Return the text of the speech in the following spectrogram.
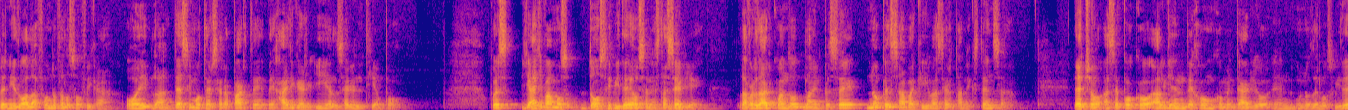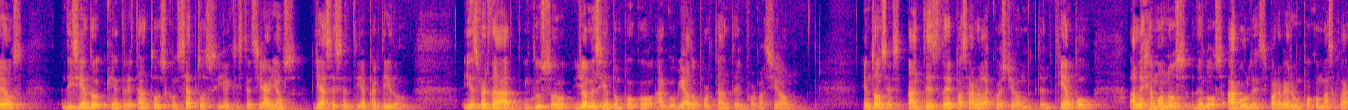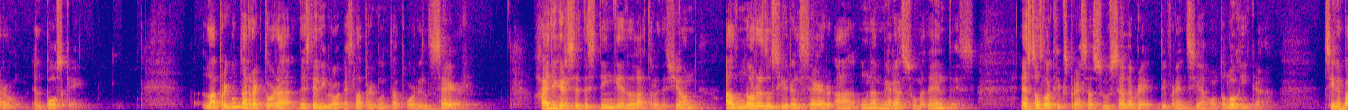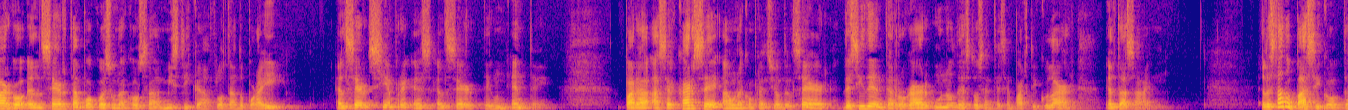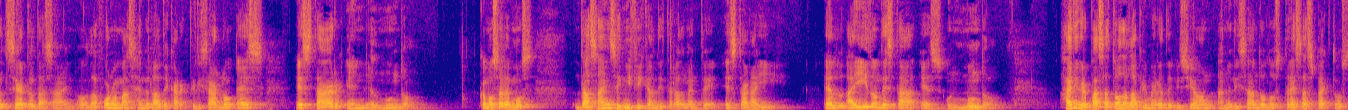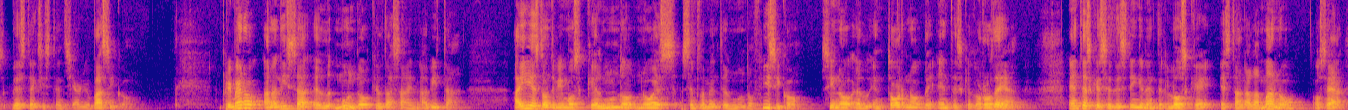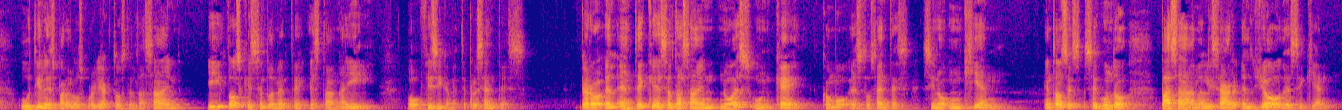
bienvenido a la Fonda Filosófica. Hoy la decimotercera parte de Heidegger y el ser y el tiempo. Pues ya llevamos 12 videos en esta serie. La verdad, cuando la empecé, no pensaba que iba a ser tan extensa. De hecho, hace poco alguien dejó un comentario en uno de los videos diciendo que entre tantos conceptos y existenciarios ya se sentía perdido. Y es verdad, incluso yo me siento un poco agobiado por tanta información. Entonces, antes de pasar a la cuestión del tiempo, alejémonos de los árboles para ver un poco más claro el bosque. La pregunta rectora de este libro es la pregunta por el ser. Heidegger se distingue de la tradición al no reducir el ser a una mera suma de entes. Esto es lo que expresa su célebre diferencia ontológica. Sin embargo, el ser tampoco es una cosa mística flotando por ahí. El ser siempre es el ser de un ente. Para acercarse a una comprensión del ser, decide interrogar uno de estos entes en particular, el Dasein. El estado básico del ser del Dasein, o la forma más general de caracterizarlo, es estar en el mundo. Como sabemos, Dasein significa literalmente estar ahí. El ahí donde está es un mundo. Heidegger pasa toda la primera división analizando los tres aspectos de este existenciario básico. Primero, analiza el mundo que el Dasein habita. Ahí es donde vimos que el mundo no es simplemente el mundo físico, sino el entorno de entes que lo rodean. Entes que se distinguen entre los que están a la mano, o sea, útiles para los proyectos del Dasein, y los que simplemente están ahí, o físicamente presentes. Pero el ente que es el Dasein no es un qué, como estos entes, sino un quién. Entonces, segundo, pasa a analizar el yo de ese quién.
